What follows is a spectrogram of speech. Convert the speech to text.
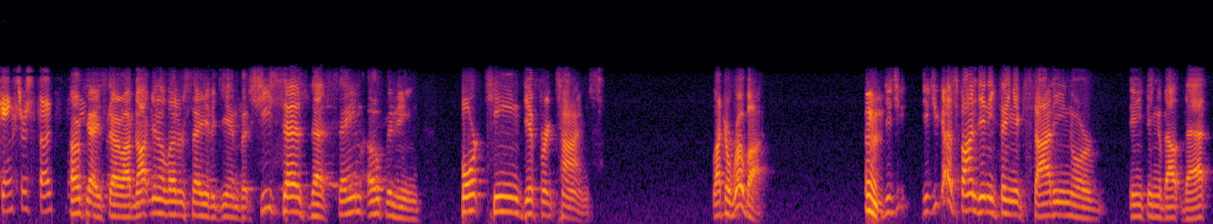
gangsters, thugs. Okay, so I'm not going to let her say it again, but she says that same opening 14 different times, like a robot. Mm. Did you did you guys find anything exciting or anything about that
